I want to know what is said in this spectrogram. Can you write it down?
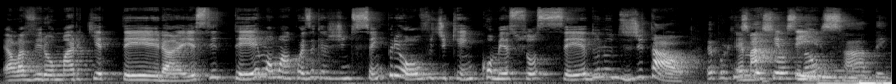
ela virou marqueteira. Esse tema é uma coisa que a gente sempre ouve de quem começou cedo no digital. é porque É as pessoas não sabem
